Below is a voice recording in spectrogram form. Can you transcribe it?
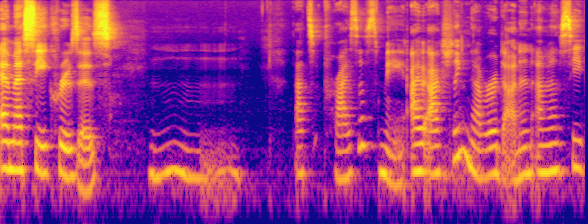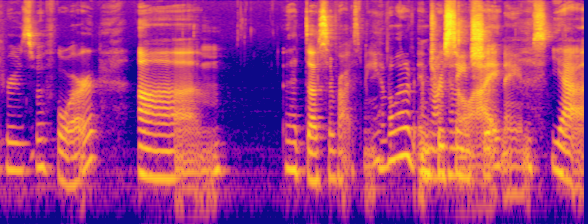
MSC Cruises. That surprises me. I've actually never done an MSC cruise before. Um, that does surprise They me. have a lot of interesting ship names. Yeah,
